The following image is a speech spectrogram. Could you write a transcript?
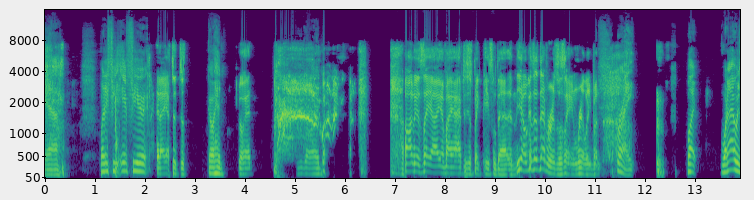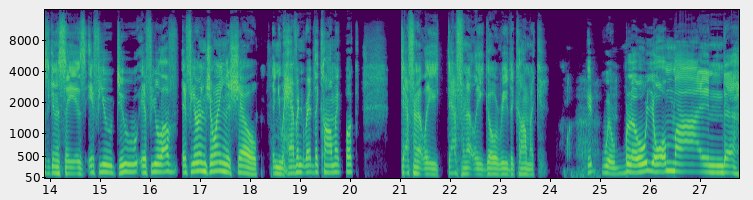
Yeah. But if you if you And I have to just go ahead, go ahead. go ahead. I'm gonna say I, if I have to just make peace with that, and you know, because it never is the same, really. But Right. But what I was going to say is if you do, if you love, if you're enjoying the show and you haven't read the comic book, definitely, definitely go read the comic. It will blow your mind. well,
